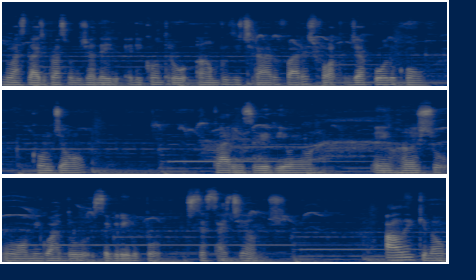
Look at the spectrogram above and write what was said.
numa cidade próxima de Janeiro, ele encontrou ambos e tiraram várias fotos. De acordo com, com John, Clarence viveu em um, em um rancho, um homem guardou o segredo por 17 anos. Allen, que não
